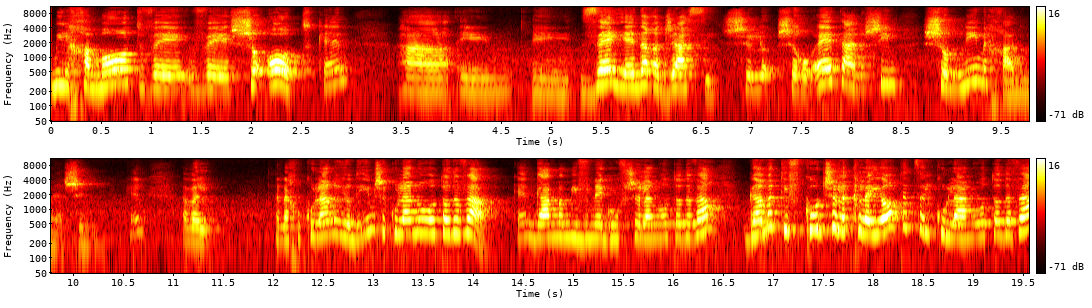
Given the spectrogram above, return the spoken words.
מלחמות ו- ושואות, כן? אה, אה, זה ידע רג'סי, שרואה את האנשים שונים אחד מהשני, כן? אבל אנחנו כולנו יודעים שכולנו אותו דבר, כן? גם המבנה גוף שלנו אותו דבר, גם התפקוד של הכליות אצל כולנו אותו דבר,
